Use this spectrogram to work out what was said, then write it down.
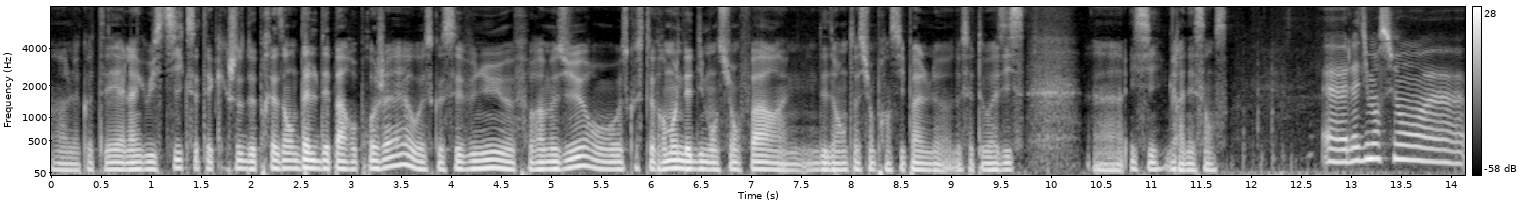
hein, le côté linguistique, c'était quelque chose de présent dès le départ au projet ou est-ce que c'est venu au fur et à mesure ou est-ce que c'était vraiment une des dimensions phares, une des orientations principales de, de cette oasis euh, ici, Granescence euh, La dimension euh,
